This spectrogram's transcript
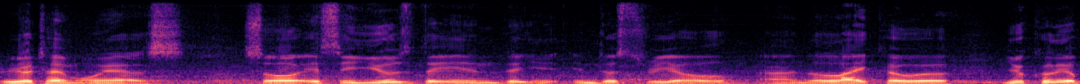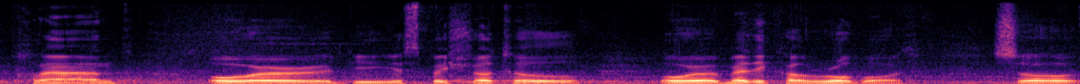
real-time OS. So it's used in the industrial and like a nuclear plant or the space shuttle or medical robot. So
